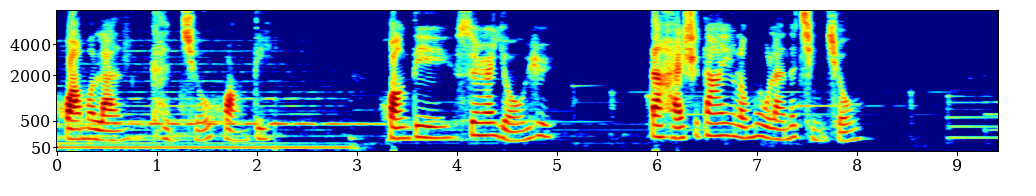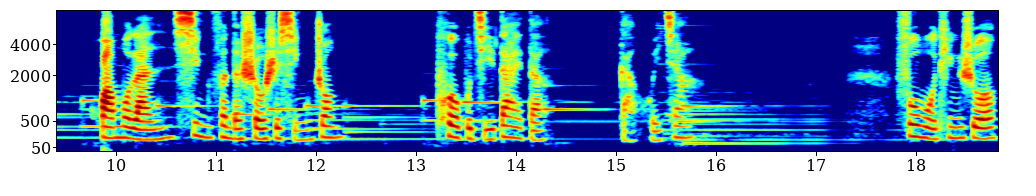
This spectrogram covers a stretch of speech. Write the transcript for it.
花木兰。恳求皇帝。皇帝虽然犹豫，但还是答应了木兰的请求。花木兰兴奋地收拾行装，迫不及待地赶回家。父母听说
